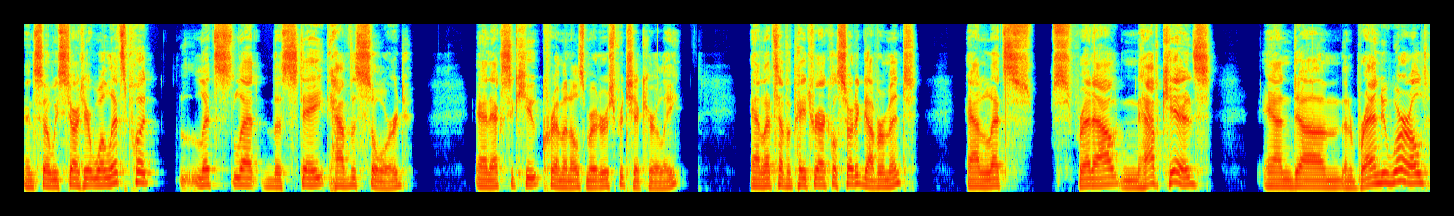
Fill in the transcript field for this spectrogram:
And so we start here. Well, let's put let's let the state have the sword and execute criminals, murderers particularly. And let's have a patriarchal sort of government. And let's spread out and have kids and um, in a brand new world,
